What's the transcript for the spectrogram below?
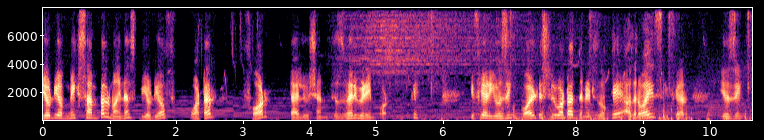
BOD of mixed sample minus BOD of water for dilution. This is very very important. If you are using boiled distilled water, then it is okay. Otherwise, if you are using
